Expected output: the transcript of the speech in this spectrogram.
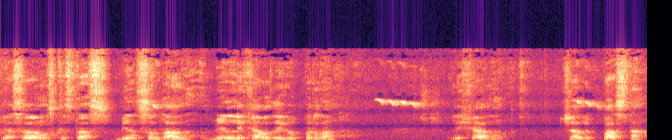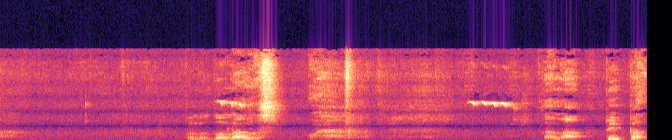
Ya sabemos que estás bien soldado, bien lijado, digo, perdón. Lijado. Echarle pasta por los dos lados. A la pipa.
